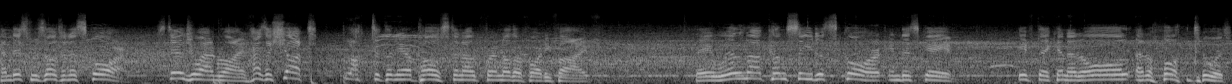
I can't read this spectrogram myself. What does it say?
And this result in a score. Still Joanne Ryan has a shot. Blocked at the near post and out for another 45. They will not concede a score in this game if they can at all, at all do it.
